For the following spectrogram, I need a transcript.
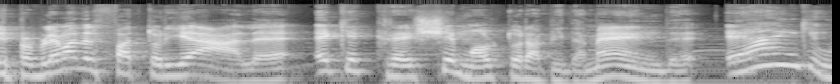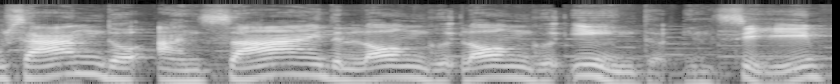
Il problema del fattoriale è che cresce molto rapidamente e anche usando unsigned long, long int in C,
